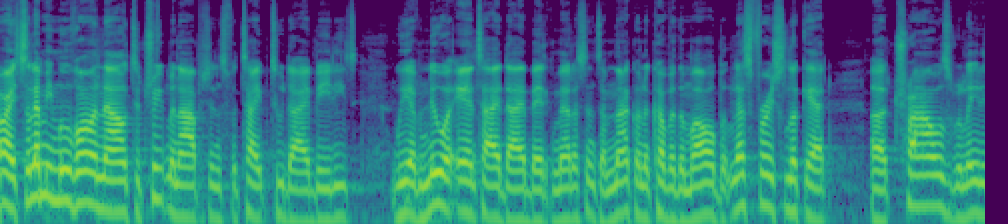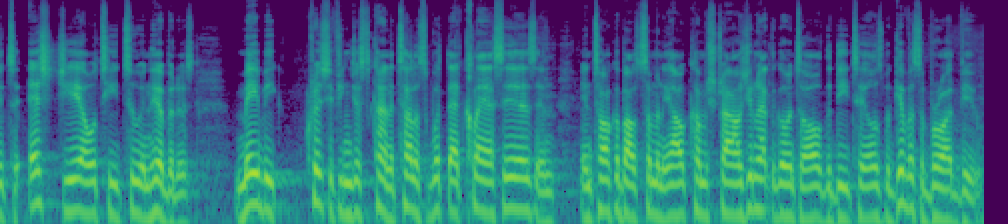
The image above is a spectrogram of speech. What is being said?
All right, so let me move on now to treatment options for type 2 diabetes. We have newer anti-diabetic medicines. I'm not going to cover them all, but let's first look at uh, trials related to SGLT2 inhibitors. Maybe, Chris, if you can just kind of tell us what that class is and, and talk about some of the outcomes trials. You don't have to go into all the details, but give us a broad view.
